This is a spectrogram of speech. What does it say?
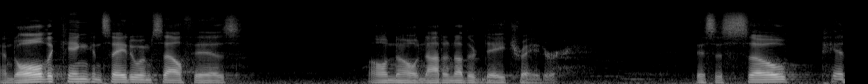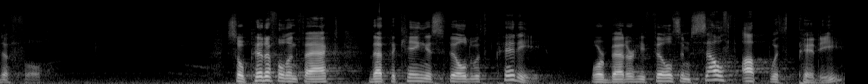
And all the king can say to himself is, Oh no, not another day trader. This is so pitiful. So pitiful, in fact, that the king is filled with pity. Or better, he fills himself up with pity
